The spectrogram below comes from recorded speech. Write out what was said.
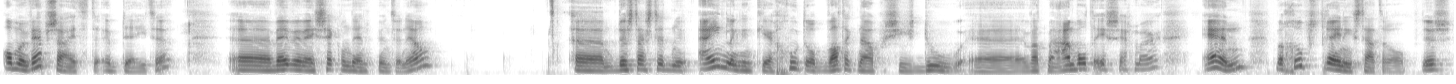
om een website te updaten. www.secondent.nl Uh, dus daar staat nu eindelijk een keer goed op wat ik nou precies doe, uh, wat mijn aanbod is, zeg maar. En mijn groepstraining staat erop. Dus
